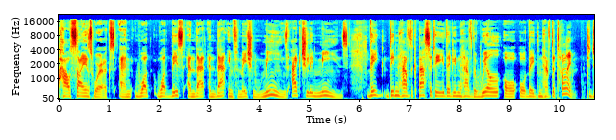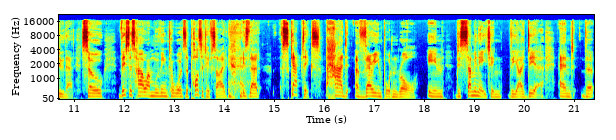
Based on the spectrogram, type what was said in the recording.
how science works and what what this and that and that information means actually means, they didn't have the capacity, they didn't have the will, or or they didn't have the time to do that. So this is how I'm moving towards the positive side: is that skeptics had a very important role in disseminating the idea and the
